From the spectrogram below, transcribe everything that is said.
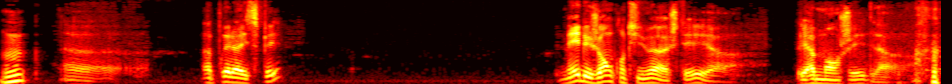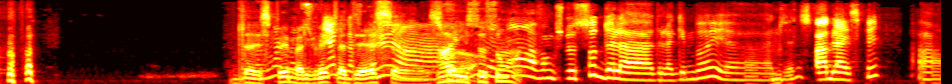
Hmm. euh, après la SP. Mais les gens ont continué à acheter et à, et à manger de la de la Moi, SP malgré que la DS euh, un- soit Ah, ils se sont- avant que je saute de la, de la Game Boy euh, Advance, enfin de la SP à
